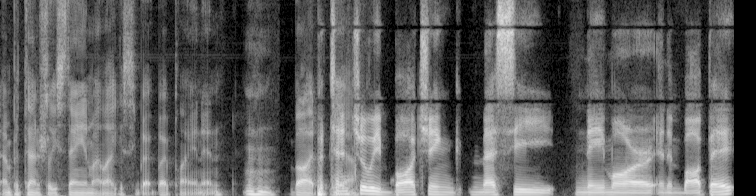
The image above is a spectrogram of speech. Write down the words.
and potentially stay in my legacy by, by playing in. Mhm. But yeah. potentially botching Messi, Neymar, and Mbappe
